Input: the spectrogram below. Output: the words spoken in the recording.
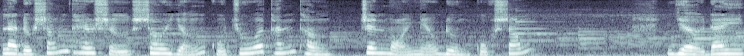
là được sống theo sự sôi dẫn của chúa thánh thần trên mọi nẻo đường cuộc sống. Giờ đây,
